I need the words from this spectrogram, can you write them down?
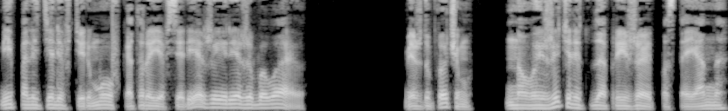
и полетели в тюрьму, в которой я все реже и реже бываю. Между прочим, новые жители туда приезжают постоянно.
